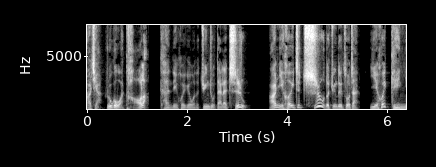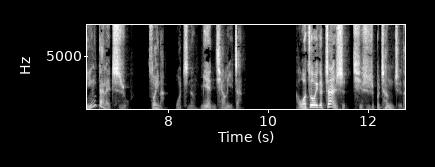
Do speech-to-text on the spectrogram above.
而且啊，如果我逃了，肯定会给我的君主带来耻辱，而你和一支耻辱的军队作战，也会给您带来耻辱。所以呢，我只能勉强一战。我作为一个战士，其实是不称职的。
